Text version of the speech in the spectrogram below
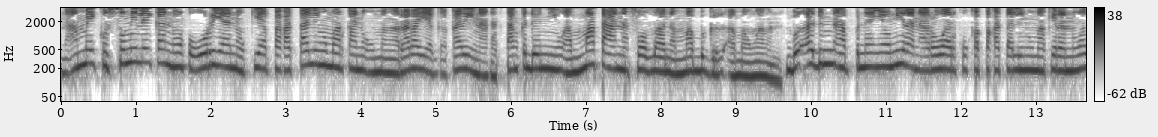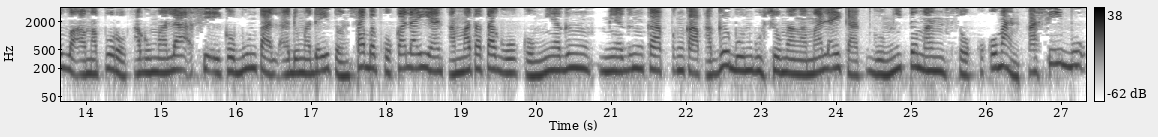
Na amay ko sumilay ka no ko oriano kaya pakataling umarkano o mga rarayag akarina na tangkada niyo ang mataanas wala na mabagr amangangan. Baadun na panayaw niran arawar ko kapakataling umakiran wala amapuro agumala si iko buntal adumada iton sabab ko kalaiyan ang matatago ko miyagang miyagang kapangkap agabun gusto mga malaika kat gumita man so kukuman. Kasibu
